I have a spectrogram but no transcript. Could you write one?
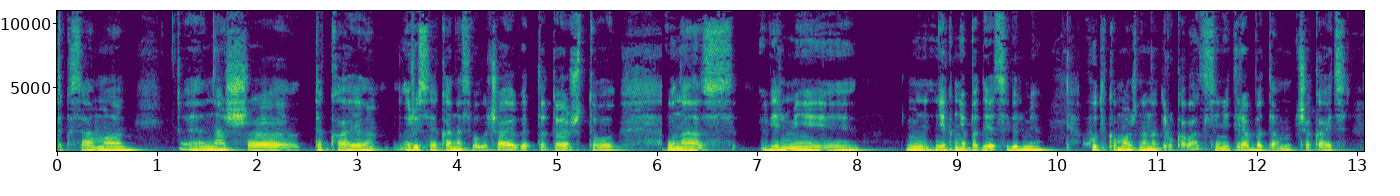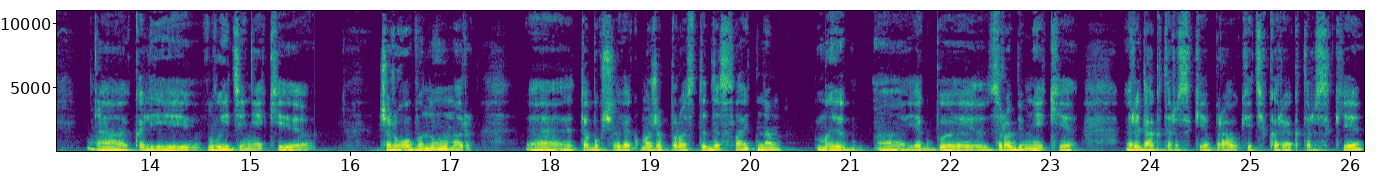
таксама наша такая рыса якая нас вылучае гэта тое што у нас вельмі як мне падаецца вельмі хутка можна надрукавацца. Не трэба там чакаць калі выйдзе нейкі чарговы нумар. То бок чалавек можа просто даслаць нам. Мы як бы зробім нейкія рэдактарскія праўкі ці карэктарскія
